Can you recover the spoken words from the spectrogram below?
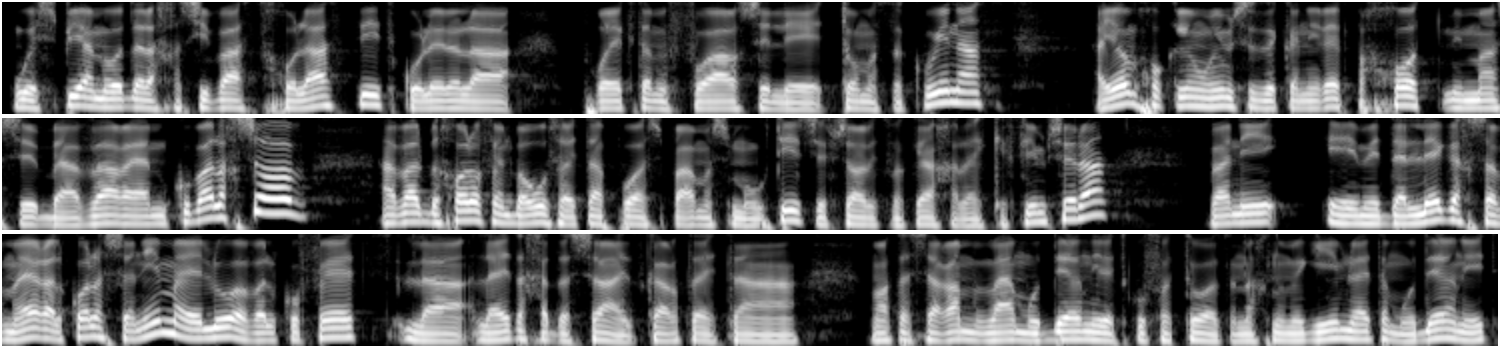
הוא השפיע מאוד על החשיבה הסכולסטית, כולל על הפרויקט המפואר של אה, תומאס אקווינס. היום חוקרים אומרים שזה כנראה פחות ממה שבעבר היה מקובל לחשוב, אבל בכל אופן ברור שהייתה פה השפעה משמעותית שאפשר להתווכח על ההיקפים שלה. ואני אה, מדלג עכשיו מהר על כל השנים האלו, אבל קופץ לעת החדשה, הזכרת את ה... אמרת שהרמב"ם היה מודרני לתקופתו, אז אנחנו מגיעים לעת המודרנית,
